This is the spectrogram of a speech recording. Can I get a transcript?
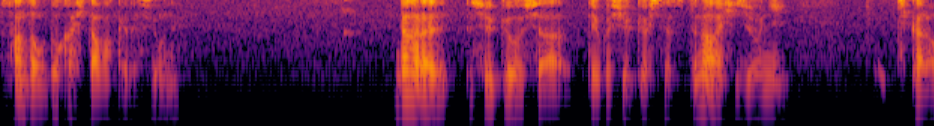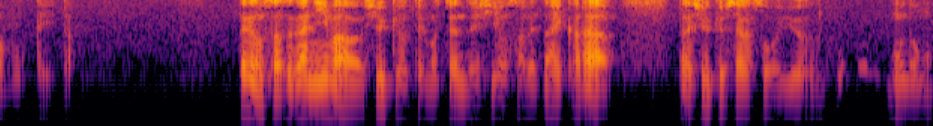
散々脅かしたわけですよね。だから宗教者っていうか宗教施設っていうのは非常に力を持っていた。だけどさすがに今は宗教っても全然信用されないからだから宗教者がそういうものを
